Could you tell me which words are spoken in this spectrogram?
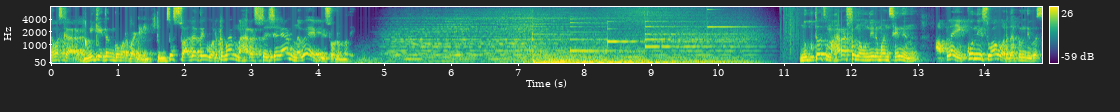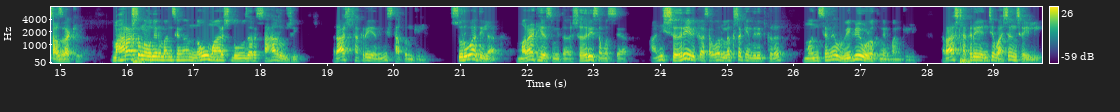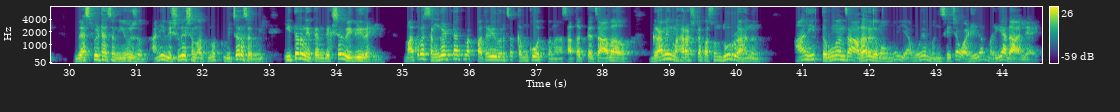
नमस्कार मी केतन कुमार पाटील. तुमचं स्वागत आहे वर्तमान महाराष्ट्राच्या या नव्या एपिसोडमध्ये. नुकतंच महाराष्ट्र नवनिर्माण सेनेनं आपला एकोणीसवा वर्धापन दिवस साजरा केला. महाराष्ट्र नवनिर्माण सेना नऊ मार्च दोन हजार सहा रोजी राज ठाकरे यांनी स्थापन केली. सुरुवातीला मराठी अस्मिता शहरी समस्या आणि शहरी विकासावर लक्ष केंद्रित करत मनसेनं वेगळी ओळख निर्माण केली. राज ठाकरे यांची भाषण शैली व्यासपीठाचं नियोजन आणि विश्लेषणात्मक विचारसरणी इतर नेत्यांपेक्षा वेगळी राहिली. मात्र संघटनात्मक पातळीवरचा कमकुवतपणा सातत्याचा अभाव ग्रामीण महाराष्ट्रापासून दूर राहणं आणि तरुणांचा आधार गमावणं यामुळे मनसेच्या वाढीला मर्यादा आल्या आहेत.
